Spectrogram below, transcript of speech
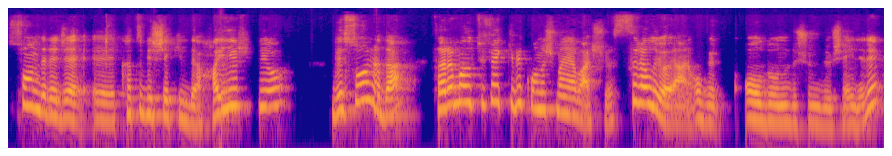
son derece e, katı bir şekilde hayır diyor ve sonra da taramalı tüfek gibi konuşmaya başlıyor. Sıralıyor yani o gün olduğunu düşündüğü şeyleri.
